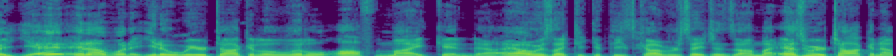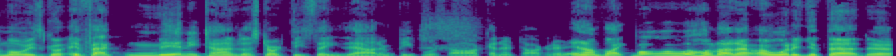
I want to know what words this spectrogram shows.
Uh, yeah, and I want to, you know, we were talking a little off mic, and uh, I always like to get these conversations on my. As we were talking, I'm always going. In fact, many times I start these things out, and people are talking and talking, and I'm like, whoa, whoa, whoa hold on, I, I want to get that. Uh,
